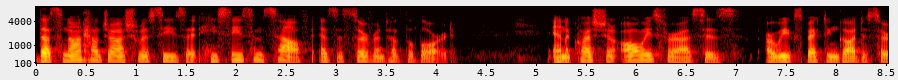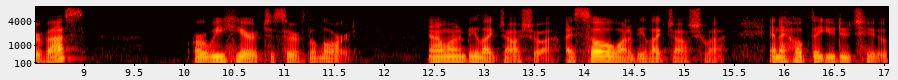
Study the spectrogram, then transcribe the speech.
That's not how Joshua sees it. He sees himself as a servant of the Lord. And a question always for us is are we expecting God to serve us? Or are we here to serve the Lord? And I want to be like Joshua. I so want to be like Joshua. And I hope that you do too.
